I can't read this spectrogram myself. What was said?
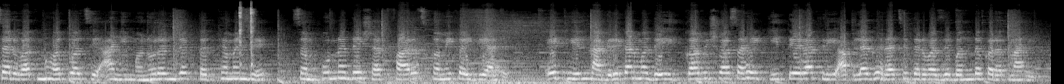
सर्वात महत्त्वाचे आणि मनोरंजक तथ्य म्हणजे संपूर्ण देशात फारच कमी कैदी आहेत. येथील नागरिकांमध्ये इतका विश्वास आहे की ते रात्री आपल्या घराचे दरवाजे बंद करत नाहीत.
